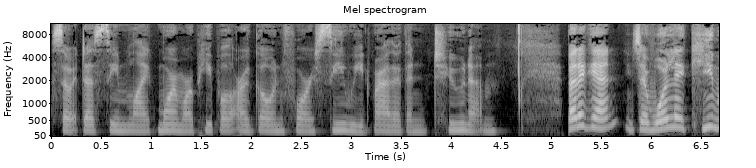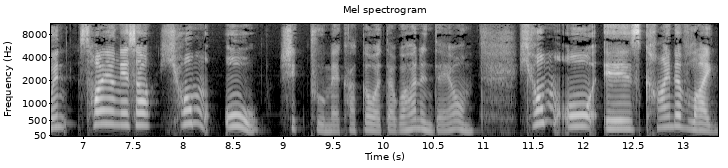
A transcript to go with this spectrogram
So it does seem like more and more people are going for seaweed rather than tuna. But again, 이제 원래 김은 서양에서 혐오 식품에 가까웠다고 하는데요. 혐오 is kind of like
